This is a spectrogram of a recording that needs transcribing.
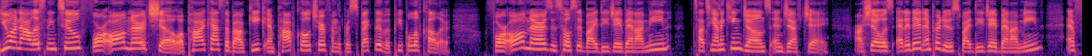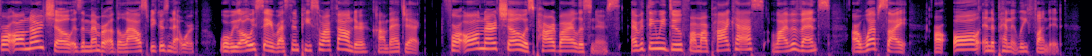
You are now listening to For All Nerds Show, a podcast about geek and pop culture from the perspective of people of color. For All Nerds is hosted by DJ Ben Amin, Tatiana King Jones, and Jeff J. Our show is edited and produced by DJ Ben Amin, and For All Nerds Show is a member of the Loudspeakers Network, where we always say rest in peace to our founder, Combat Jack. For All Nerd Show is powered by our listeners. Everything we do from our podcasts, live events, our website are all independently funded.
